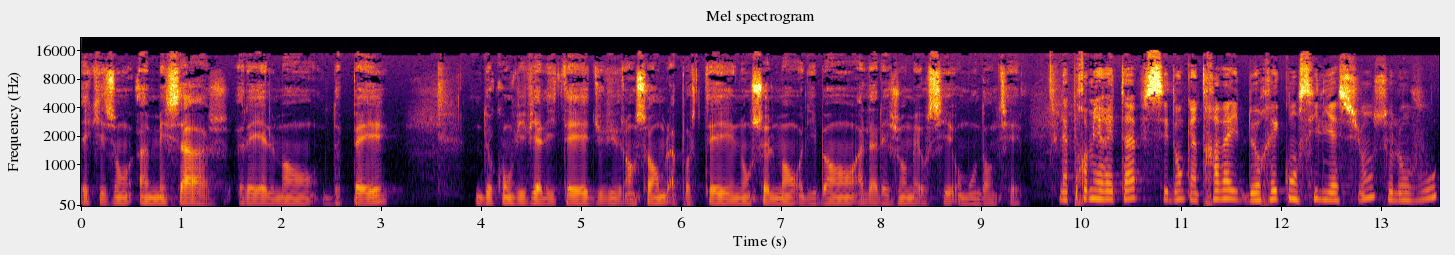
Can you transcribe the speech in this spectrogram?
et qui ont un message réellement de paix, de convivialité, du vivre ensemble, apporté non seulement au Liban, à la région, mais aussi au monde entier. La première étape, c'est donc un travail de réconciliation, selon vous,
